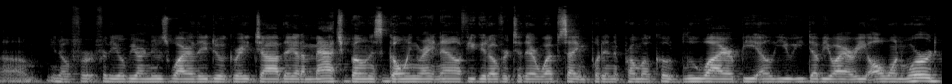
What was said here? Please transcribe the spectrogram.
um, you know, for, for the OBR Newswire. They do a great job. They got a match bonus going right now. If you get over to their website and put in the promo code BlueWire, B L U E W I R E, all one word,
